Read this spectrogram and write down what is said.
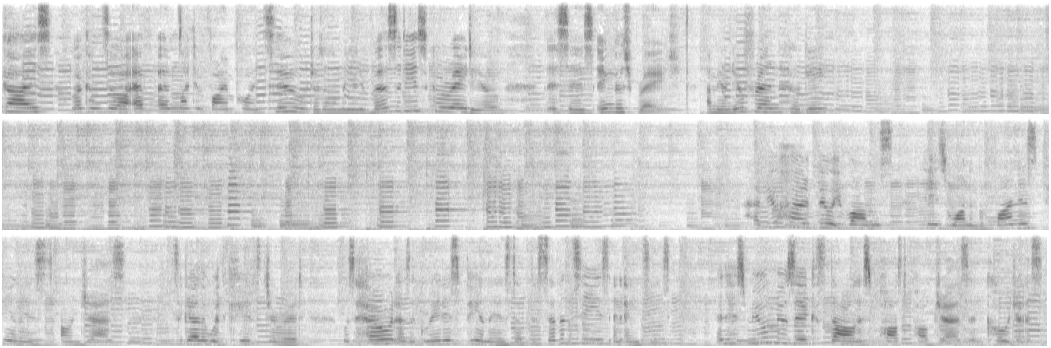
guys, welcome to our FM 95.2 Zhejiang University School Radio. This is English Bridge. I'm your new friend Hugi. Have you heard Bill Evans? He's one of the finest pianists on jazz. Together with Keith Jarrett, was hailed as the greatest pianist of the 70s and 80s, and his new music style is post-bop jazz and cool jazz.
